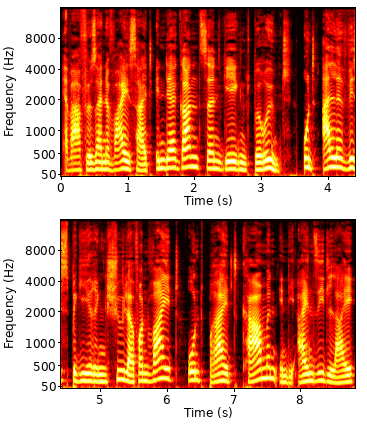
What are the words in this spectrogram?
Er war für seine Weisheit in der ganzen Gegend berühmt, und alle wissbegierigen Schüler von weit und breit kamen in die Einsiedelei,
